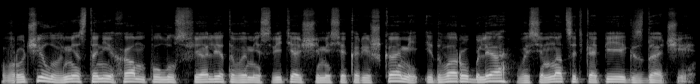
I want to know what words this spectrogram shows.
вручил вместо них ампулу с фиолетовыми светящимися корешками и 2 рубля 18 копеек сдачи.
